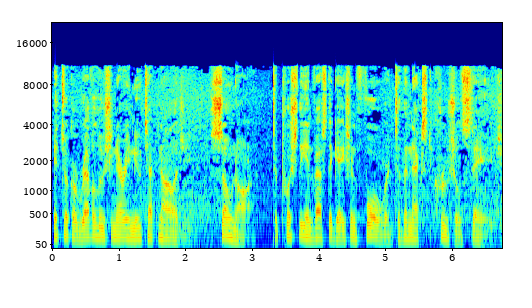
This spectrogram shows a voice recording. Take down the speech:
It took a revolutionary new technology, sonar, to push the investigation forward to the next crucial stage.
